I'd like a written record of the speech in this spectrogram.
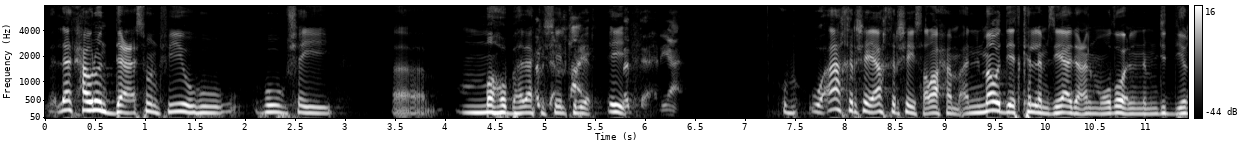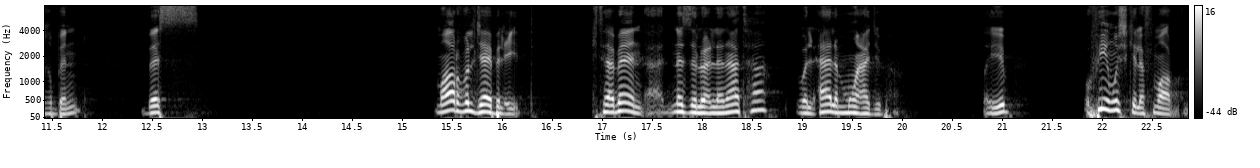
لا تحاولون تدعسون فيه وهو هو شيء ما هو بهذاك الشيء الكبير. اي وآخر شيء آخر شيء صراحة أنا ما ودي أتكلم زيادة عن الموضوع لأنه من جد يغبن بس مارفل جايب العيد كتابين نزلوا إعلاناتها والعالم مو عاجبها. طيب؟ وفي مشكلة في مارفل.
